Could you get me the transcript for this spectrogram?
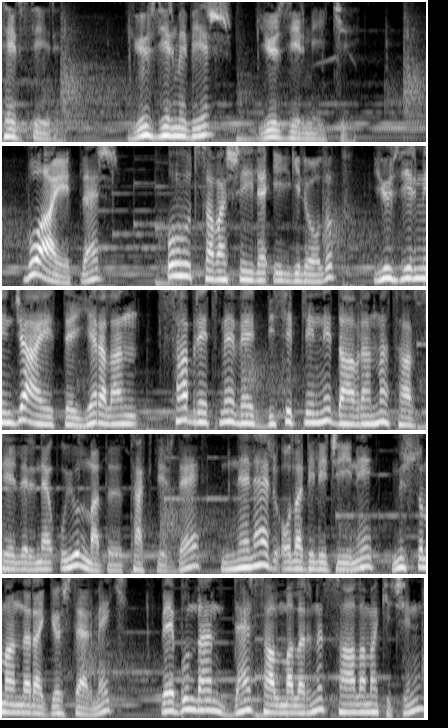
Tefsiri 121-122 Bu ayetler Uhud Savaşı ile ilgili olup 120. ayette yer alan sabretme ve disiplinli davranma tavsiyelerine uyulmadığı takdirde neler olabileceğini Müslümanlara göstermek ve bundan ders almalarını sağlamak için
